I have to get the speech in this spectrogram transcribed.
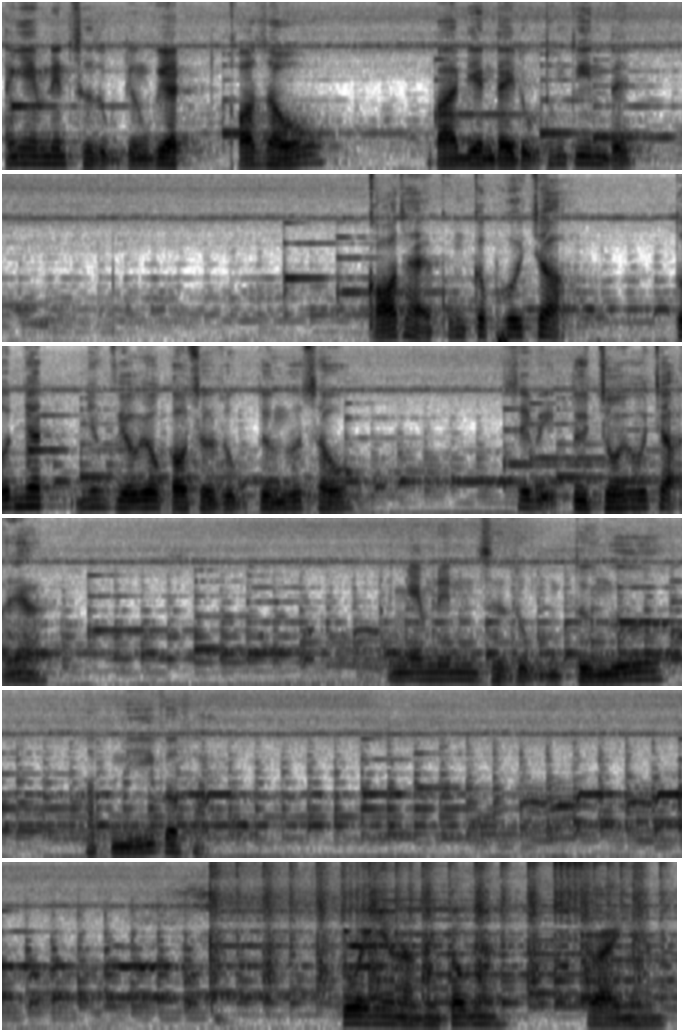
anh em nên sử dụng tiếng Việt có dấu và điền đầy đủ thông tin để có thể cung cấp hỗ trợ. Tốt nhất, nhưng phiếu yêu cầu sử dụng từ ngữ xấu sẽ bị từ chối hỗ trợ nha. Anh em nên sử dụng từ ngữ hợp lý vừa phải. Chúc anh em làm thành công nha. Bye bye anh em.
